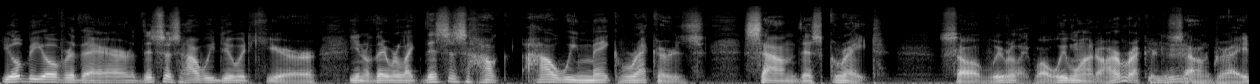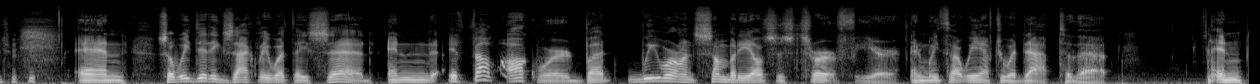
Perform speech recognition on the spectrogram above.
You'll be over there. This is how we do it here. You know, they were like, this is how, how we make records sound this great. So we were like, well, we want our record mm-hmm. to sound great. and so we did exactly what they said. And it felt awkward, but we were on somebody else's turf here. And we thought we have to adapt to that. And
